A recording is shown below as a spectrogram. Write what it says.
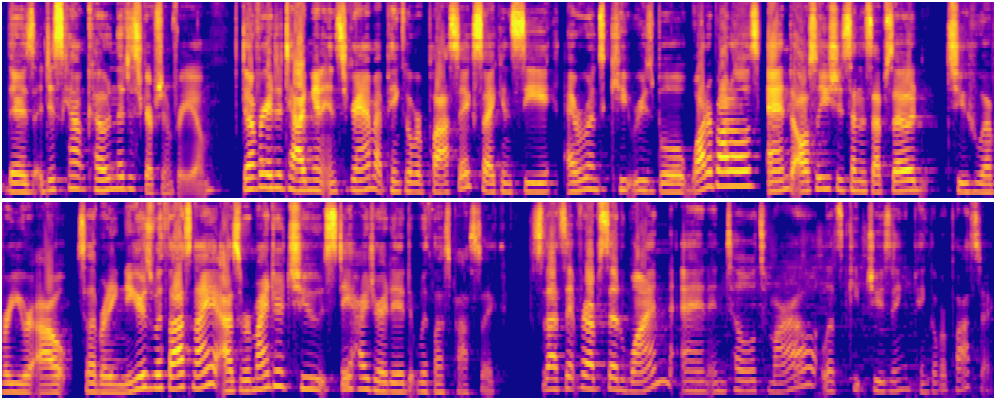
there's a discount code in the description for you. Don't forget to tag me on Instagram at pinkoverplastic so I can see everyone's cute reusable water bottles. And also, you should send this episode to whoever you were out celebrating New Year's with last night as a reminder to stay hydrated with less plastic. So that's it for episode one. And until tomorrow, let's keep choosing pink over plastic.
